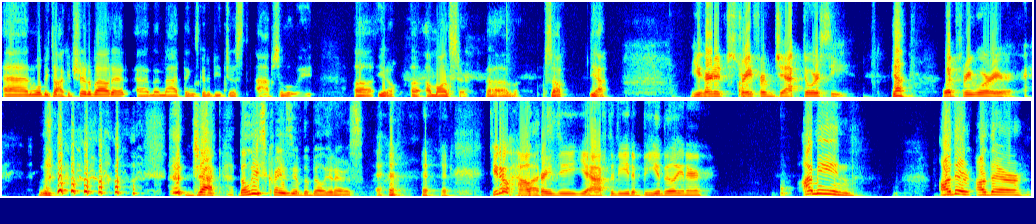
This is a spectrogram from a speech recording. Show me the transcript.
and we'll be talking shit about it, and then that thing's going to be just absolutely, uh, you know, a, a monster. Um, so yeah. You heard it straight from Jack Dorsey. Yeah. Web3 warrior. Jack, the least crazy of the billionaires. Do you know how but, crazy you have to be to be a billionaire? I mean, are there are there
